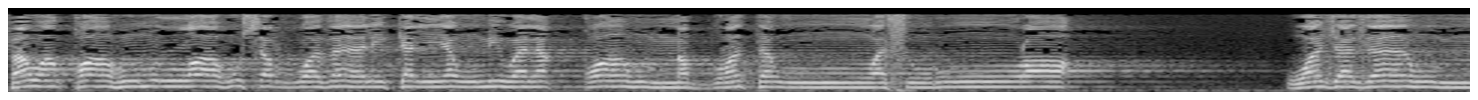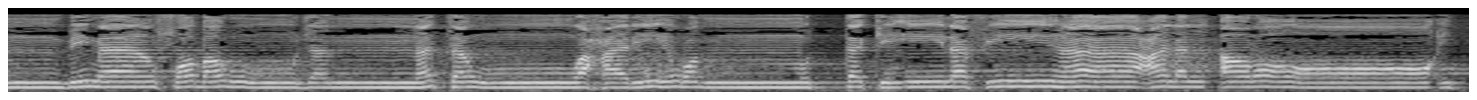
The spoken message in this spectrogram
فوقاهم الله شر ذلك اليوم ولقاهم نضرة وسرورا وجزاهم بما صبروا جنة وحريرا متكئين فيها على الأرائك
